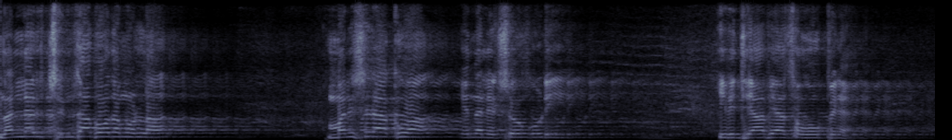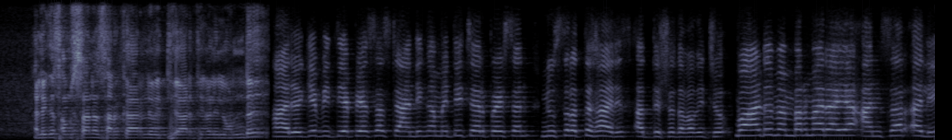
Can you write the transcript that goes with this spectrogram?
നല്ലൊരു ചിന്താബോധമുള്ള മനുഷ്യരാക്കുക എന്ന ലക്ഷ്യവും കൂടി ഈ വിദ്യാഭ്യാസ വകുപ്പിന് അല്ലെങ്കിൽ സംസ്ഥാന സർക്കാരിന് വിദ്യാർത്ഥികളിൽ ഉണ്ട്. ആരോഗ്യ വിദ്യാഭ്യാസ standing committee chairperson Nusrath Haris അധ്യക്ഷത വഹിച്ചു. വാർഡ് മെമ്പർമാരായ Ansar Ali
